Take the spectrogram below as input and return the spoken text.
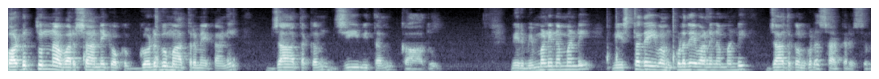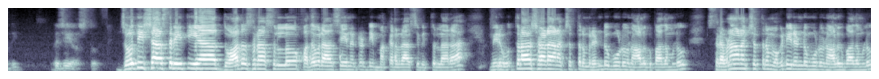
పడుతున్న వర్షానికి ఒక గొడుగు మాత్రమే కానీ జాతకం జీవితం కాదు. మీరు మిమ్మల్ని నమ్మండి మీ ఇష్టదైవం కులదైవాన్ని నమ్మండి జాతకం కూడా సహకరిస్తుంది. విజయోస్తు. జ్యోతిషాస్త్రరీత్యా ద్వాదశ రాశుల్లో పదవ రాశి అయినటువంటి మకర రాశి మిత్రులారా మీరు ఉత్తరాషాఢ నక్షత్రం రెండు మూడు నాలుగు పాదములు శ్రవణ నక్షత్రం ఒకటి రెండు మూడు నాలుగు పాదములు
